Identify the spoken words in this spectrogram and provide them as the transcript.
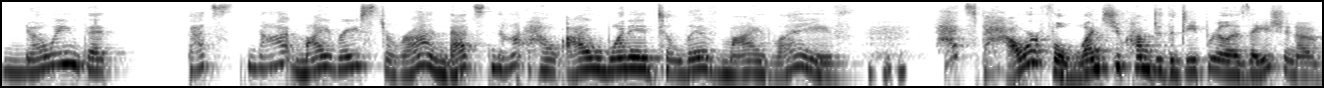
knowing that that's not my race to run. That's not how I wanted to live my life. Mhm. That's powerful once you come to the deep realization of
